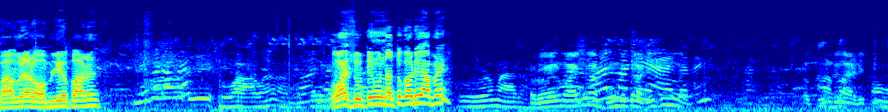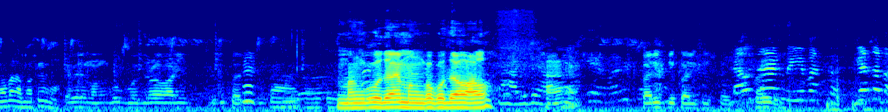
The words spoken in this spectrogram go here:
બાબુલાલ ઓબલીઓ પાર ઓય શૂટિંગ નતું કર્યું આપણે? પેલી મંગુ દીધું. મંગો ઉદય વાળો. કરી દે, એ વાત કર. ઘેર જતો.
